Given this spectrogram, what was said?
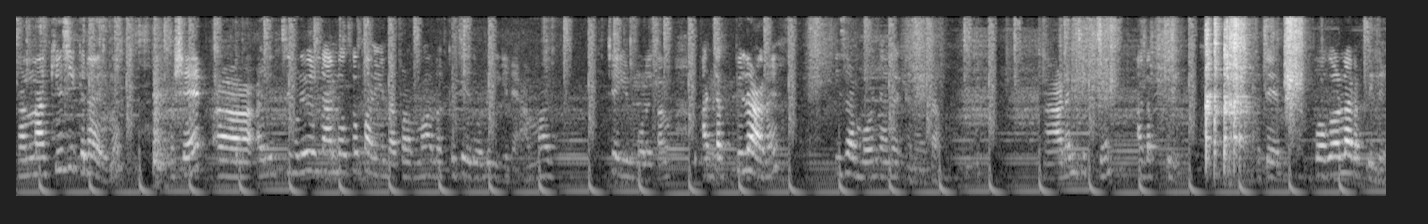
നന്നാക്കിയ ചിക്കനായിരുന്നു. പക്ഷേ അതിൽ കൂടി ഉണ്ടാണ്ടൊക്കെ പണിയുണ്ട് അപ്പം അമ്മ അതൊക്കെ ചെയ്തുകൊണ്ടിരിക്കണേ അമ്മ ചെയ്യുമ്പോഴേക്കാളും അടപ്പിലാണ് ഈ സംഭവം ഞാൻ വെക്കണേ കേട്ടോ. നാടൻ ചിക്കൻ അടപ്പിൽ മറ്റേ പുകയുള്ള അടപ്പില്ലേ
